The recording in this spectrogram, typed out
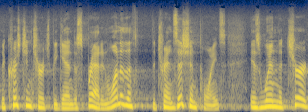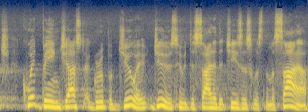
the Christian church began to spread. And one of the, the transition points is when the church quit being just a group of Jew, Jews who had decided that Jesus was the Messiah,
